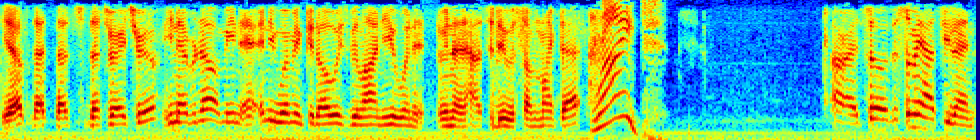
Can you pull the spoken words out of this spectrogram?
Yep, that, that's that's very true. You never know. I mean, any women could always be lying to you when it when it has to do with something like that. Right. All right, so just let me ask you then.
